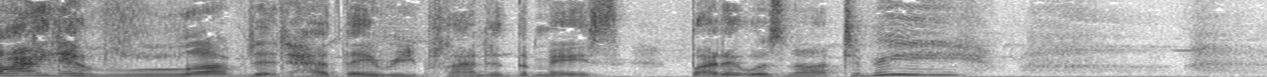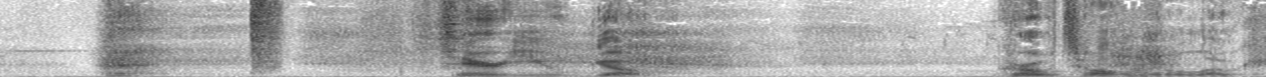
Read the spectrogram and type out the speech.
I'd have loved it had they replanted the maze, but it was not to be. there you go. Grow tall, little Loke.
